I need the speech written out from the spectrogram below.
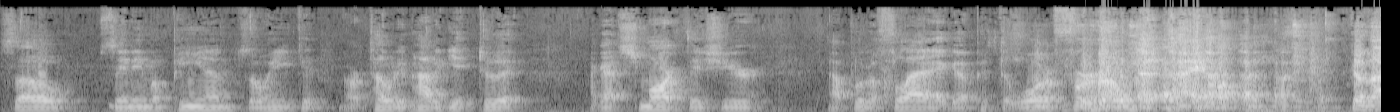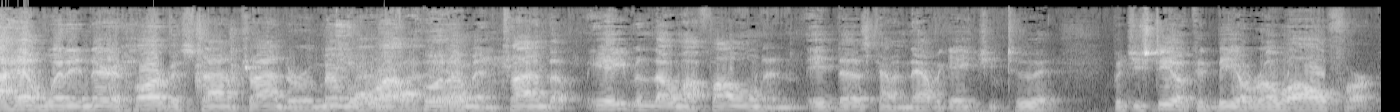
so sent him a pen so he could, or told him how to get to it. I got smart this year. I put a flag up at the water furrow because I have went in there at harvest time trying to remember where I put them and trying to, even though my phone and it does kind of navigate you to it, but you still could be a row off or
